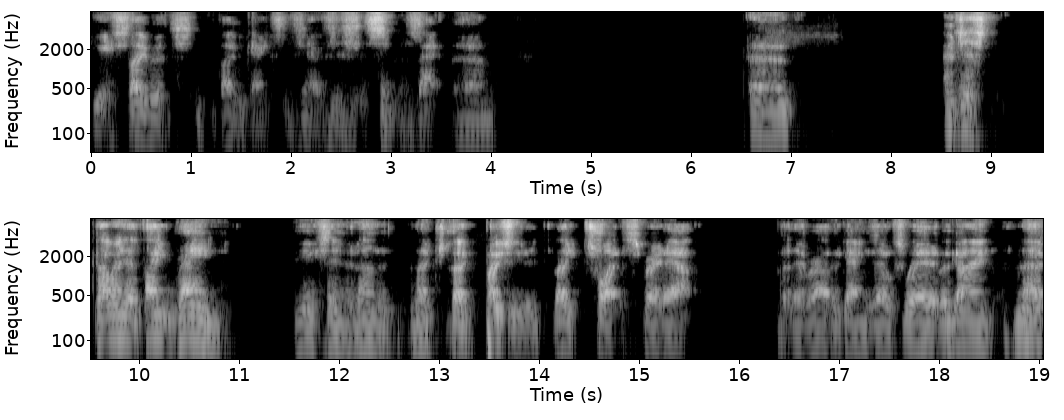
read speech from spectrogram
yes, they were, they were gangsters, you know, it's as, as simple as that. Um, um, and just, I mean, they ran the East End of London, and they, they basically, they tried to spread out, but there were other gangs elsewhere that were going, no,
